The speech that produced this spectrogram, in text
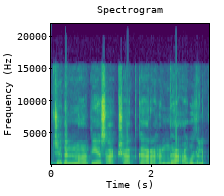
ಜಗನ್ಮಾತೆಯ ಸಾಕ್ಷಾತ್ಕಾರ ಹಂಗ ಆಗೋದಲ್ಪ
